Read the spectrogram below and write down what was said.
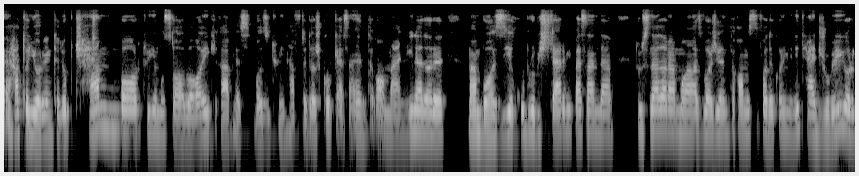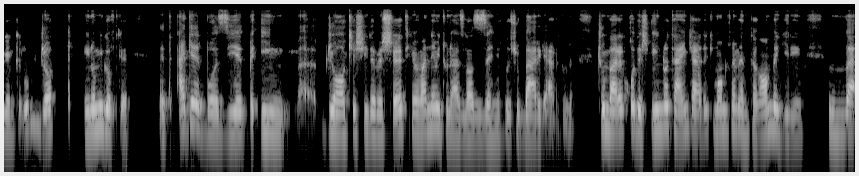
حتی یورگن کلوب چند بار توی مسابقه هایی که قبل از بازی تو این هفته داشت گفت که اصلا انتقام معنی نداره من بازی خوب رو بیشتر میپسندم دوست ندارم ما از واژه انتقام استفاده کنیم. یعنی تجربه یورگن کلوب اینجا اینو می‌گفت که اگه بازی به این جا کشیده بشه تیم من نمی‌تونه از لحاظ ذهنی خودش رو برگردونه. چون برای خودش این رو تعیین کرده که ما می‌خوایم انتقام بگیریم و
